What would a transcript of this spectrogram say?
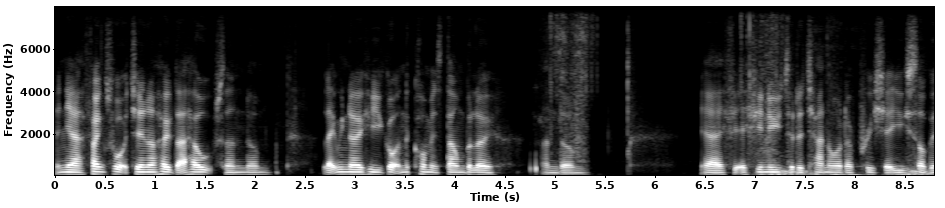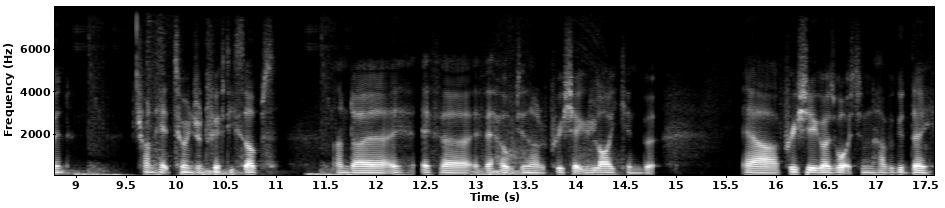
And yeah, thanks for watching. I hope that helps. And um, let me know who you got in the comments down below. And um, yeah, if if you're new to the channel, I'd appreciate you subbing. trying to hit 250 subs, and uh, if uh, if it helped you, I'd appreciate you liking. But yeah, I appreciate you guys watching. Have a good day.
